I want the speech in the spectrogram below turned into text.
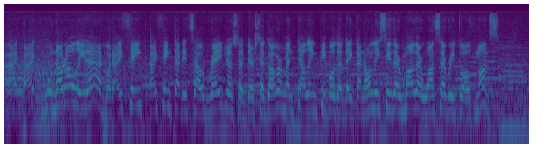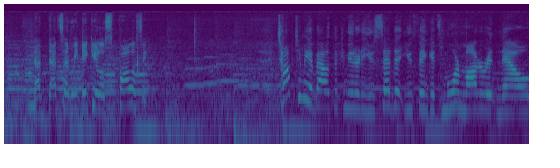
I, I, well, not only that, but I think I think that it's outrageous that there's a government telling people that they can only see their mother once every 12 months. That that's a ridiculous policy. To me about the community. You said that you think it's more moderate now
